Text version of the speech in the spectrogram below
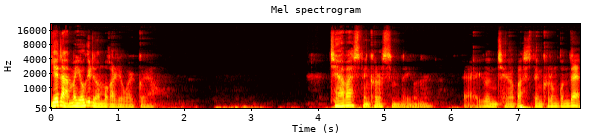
얘는 아마 여기를 넘어가려고 할 거예요. 제가 봤을 땐 그렇습니다, 이거는. 예, 이건 제가 봤을 땐 그런 건데,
